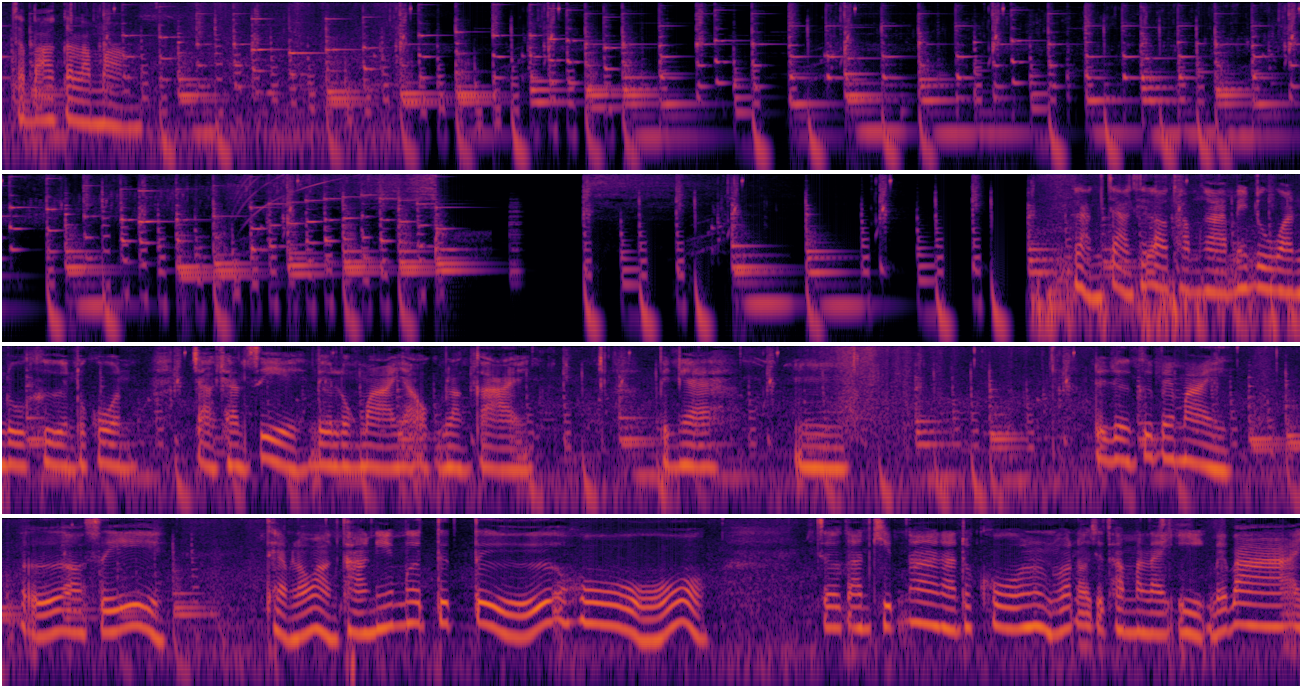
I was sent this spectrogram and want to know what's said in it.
จะบ้ากะละมัง หลังจากที่เราทำงานไม่ดูวันดูคืนทุกคน จากชั้นสี่เดินลงมาอยากออกกำลังกาย เป็นไง อืม ได้เดินขึ้นไปใหม่ เออ เอาสิแถมระหว่างทางนี้มืดตื้อโอ้โห เจอกันคลิปหน้านะทุกคนว่าเราจะทำอะไรอีก บ๊ายบาย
